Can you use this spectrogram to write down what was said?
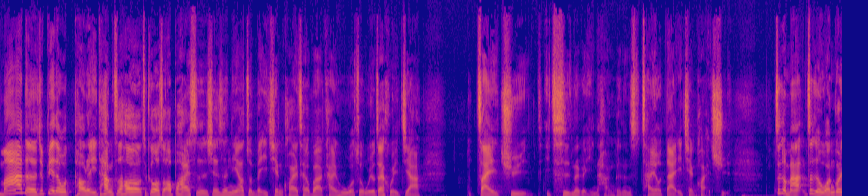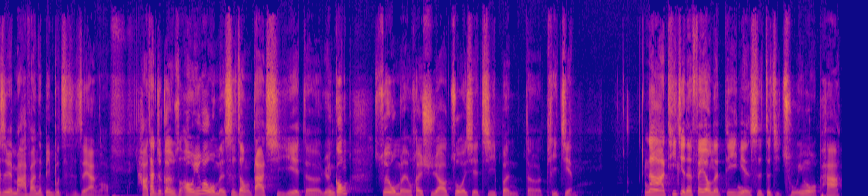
妈的，就变得我跑了一趟之后，就跟我说哦，不好意思，先生，你要准备一千块才有办法开户，我说我又再回家，再去。一次那个银行可能才有带一千块去，这个麻这个玩贵这边麻烦的并不只是这样哦。好，他就跟你说哦，因为我们是这种大企业的员工，所以我们会需要做一些基本的体检。那体检的费用呢，第一年是自己出，因为我怕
